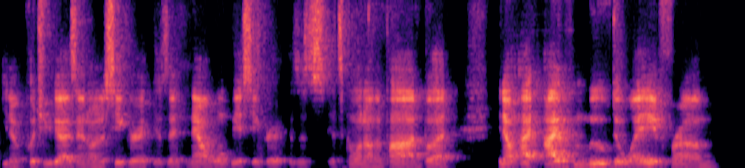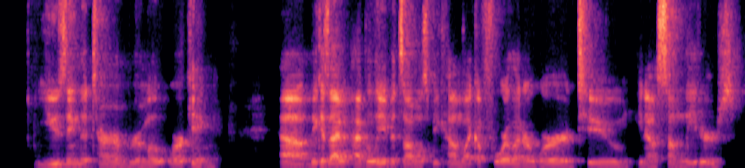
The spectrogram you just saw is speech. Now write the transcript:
you know put you guys in on a secret because it, now it won't be a secret because it's it's going on the pod. But you know I, I've moved away from using the term remote working uh, because I, I, believe it's almost become like a four letter word to you know some leaders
